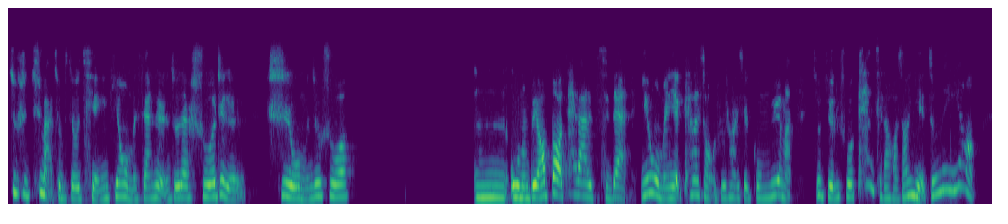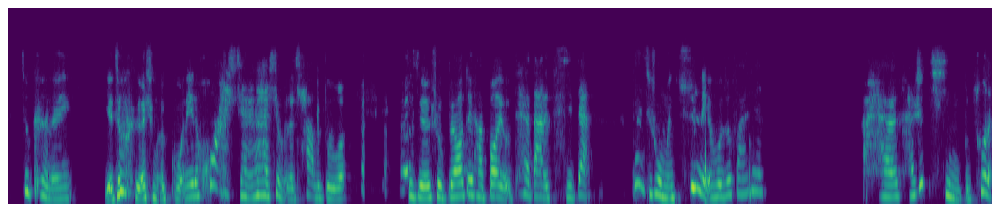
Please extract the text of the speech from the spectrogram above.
就是去马丘比丘前一天，我们三个人就在说这个事，我们就说，嗯，我们不要抱太大的期待，因为我们也看了小红书上一些攻略嘛，就觉得说看起来好像也就那样，就可能也就和什么国内的华山啊什么的差不多，就觉得说不要对它抱有太大的期待。但其实我们去了以后就发现，还还是挺不错的，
